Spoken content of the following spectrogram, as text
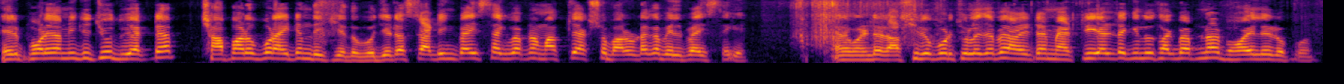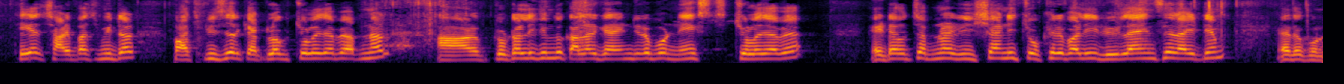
এরপরে আমি কিছু দু একটা ছাপার ওপর আইটেম দেখিয়ে দেবো, যেটা স্টার্টিং প্রাইস থাকবে আপনার মাত্র একশো বারো টাকা বেল প্রাইস থেকে। এবং এটা রাশির ওপর চলে যাবে আর এটা ম্যাটেরিয়ালটা কিন্তু থাকবে আপনার ভয়েলের ওপর। ঠিক আছে? সাড়ে পাঁচ মিটার পাঁচ পিসের ক্যাটলগ চলে যাবে আপনার। আর টোটালি কিন্তু কালার গ্যারেন্টির ওপর নেক্সট চলে যাবে। এটা হচ্ছে আপনার রিশানি চোখের বালি রিলায়েন্সের আইটেম এ দেখুন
